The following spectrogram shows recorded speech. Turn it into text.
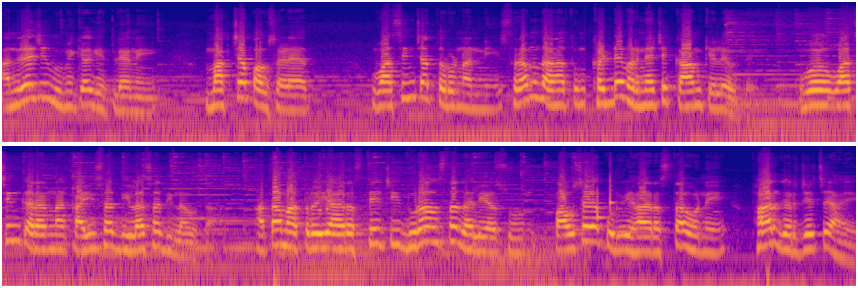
आंधळ्याची भूमिका घेतल्याने मागच्या पावसाळ्यात वासिनच्या तरुणांनी श्रमदानातून खड्डे भरण्याचे काम केले होते व वासिनकरांना काहीसा दिलासा दिला होता. आता मात्र या रस्त्याची दुरावस्था झाली असून पावसाळ्यापूर्वी हा रस्ता होणे फार गरजेचे आहे.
